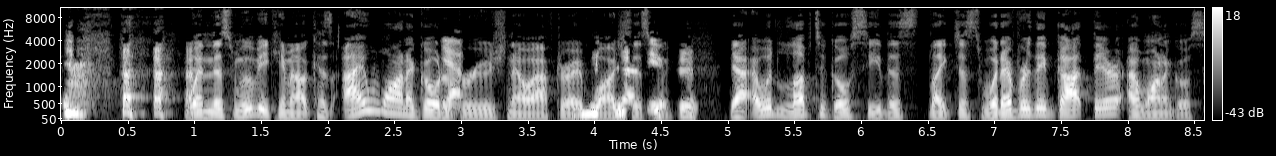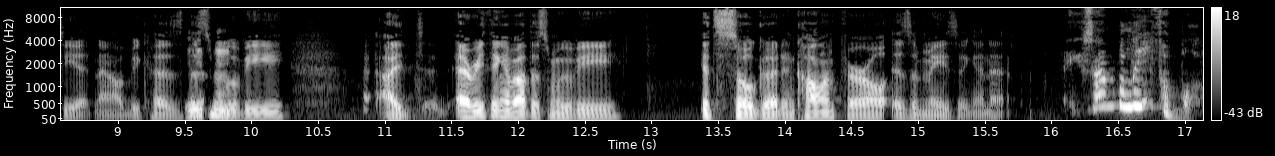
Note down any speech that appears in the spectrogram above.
when this movie came out because I want to go to Yeah. Bruges now after I've watched Yeah, this movie. Yeah, I would love to go see this. Like, just whatever they've got there, I want to go see it now because this Mhm. movie, I everything about this movie, it's so good, and Colin Farrell is amazing in it. He's unbelievable.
